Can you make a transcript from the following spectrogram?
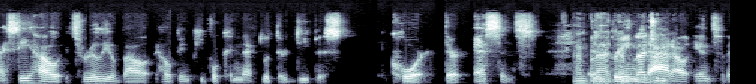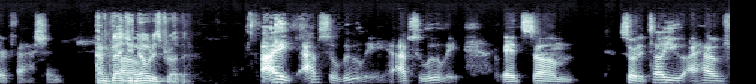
i see how it's really about helping people connect with their deepest core their essence I'm glad, and bring glad that you, out into their fashion i'm glad you um, noticed brother i absolutely absolutely it's um so to tell you i have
